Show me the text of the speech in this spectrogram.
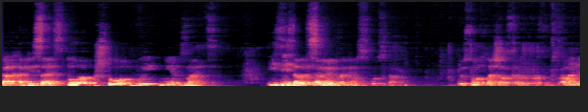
Как описать то, что вы не знаете? И здесь давайте с вами пройдемся по цитатам. То есть, ну, сначала скажу простыми словами,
